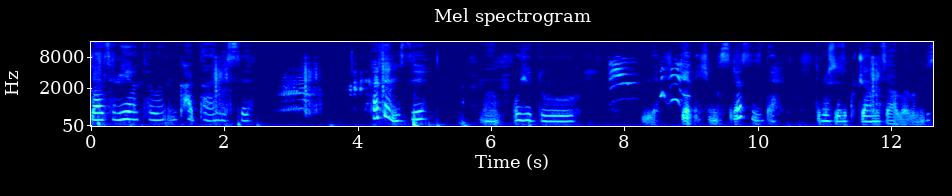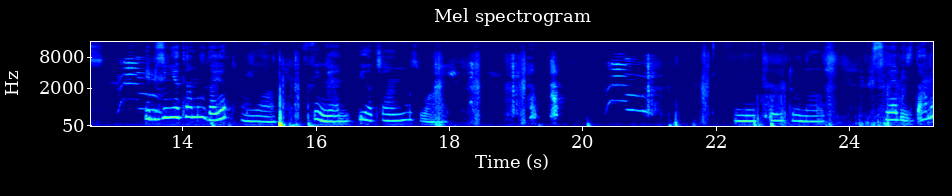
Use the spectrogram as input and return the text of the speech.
Gel seni yatalım kar tanesi. Kar tanesi. Tamam uyudu. Bile. Gelin şimdi sıra sizde. Durun sizi kucağımıza alalım biz. E bizim yatağımızda yatmıyor. Sizin yani bir yatağınız var. Evet uyudunuz. Sıra bizde ama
